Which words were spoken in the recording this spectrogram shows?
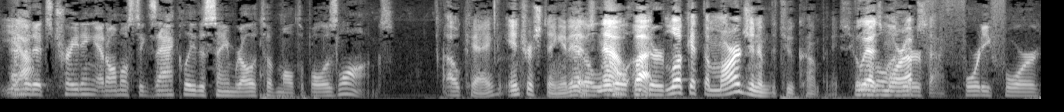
yeah. and that it's trading at almost exactly the same relative multiple as Longs. Okay, interesting. It is now, but under- look at the margin of the two companies. Who has more upside? Forty-four,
